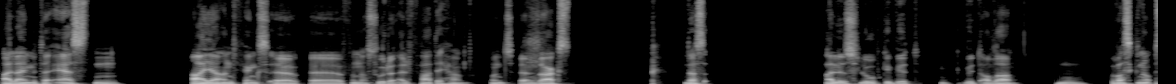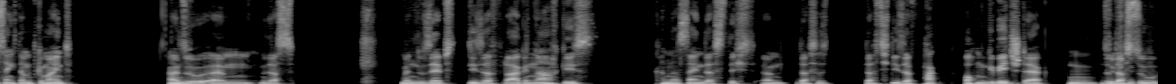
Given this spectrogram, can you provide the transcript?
allein mit der ersten Ayah anfängst äh, äh, von der Surah Al-Fatiha und äh, sagst, dass alles Lob gebührt, gebührt Allah. Hm. Was genau ist eigentlich damit gemeint? Also, ähm, dass, wenn du selbst dieser Frage nachgehst, kann das sein, dass dich, ähm, dass, es, dass dich dieser Fakt auch im Gebet stärkt. Hm. Sodass du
